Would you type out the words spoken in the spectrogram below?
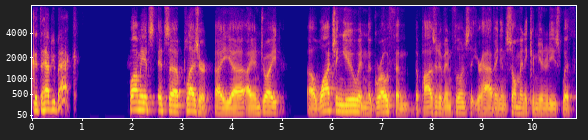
good to have you back. Well, I mean, it's it's a pleasure. I uh, I enjoy uh, watching you and the growth and the positive influence that you're having in so many communities with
